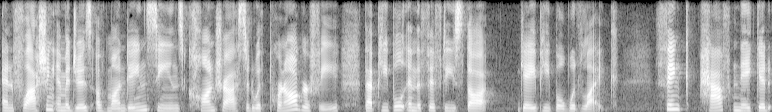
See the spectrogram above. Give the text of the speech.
and flashing images of mundane scenes contrasted with pornography that people in the 50s thought gay people would like. Think half naked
